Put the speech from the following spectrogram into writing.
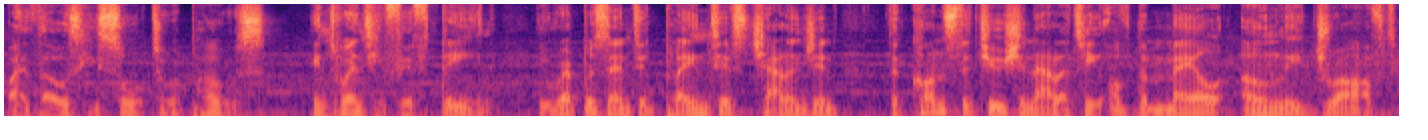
by those he sought to oppose. In 2015, he represented plaintiffs challenging the constitutionality of the male-only draft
